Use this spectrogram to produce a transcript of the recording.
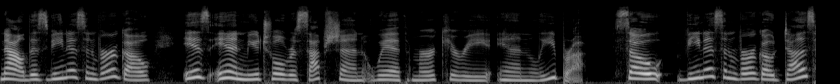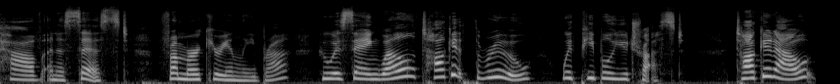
Now, this Venus in Virgo is in mutual reception with Mercury in Libra. So, Venus in Virgo does have an assist from Mercury in Libra, who is saying, well, talk it through with people you trust. Talk it out,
